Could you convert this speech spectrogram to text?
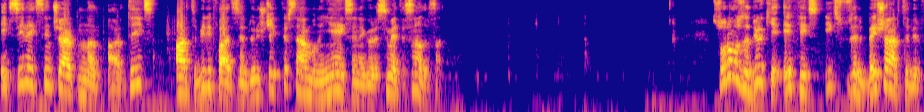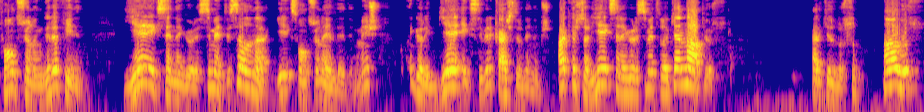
Eksi ile x'in çarpımından artı x artı 1 ifadesine dönüşecektir. Sen bunun y eksenine göre simetrisini alırsan. Sorumuzda diyor ki fx x üzeri 5 artı bir fonksiyonun grafiğinin y eksenine göre simetrisi alınarak gx fonksiyonu elde edilmiş. Buna göre g eksi 1 kaçtır denilmiş. Arkadaşlar y eksenine göre simetri alırken ne yapıyoruz? Herkes dursun. Ne yapıyoruz?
